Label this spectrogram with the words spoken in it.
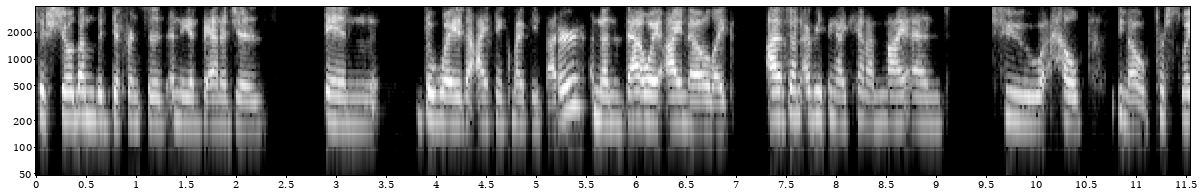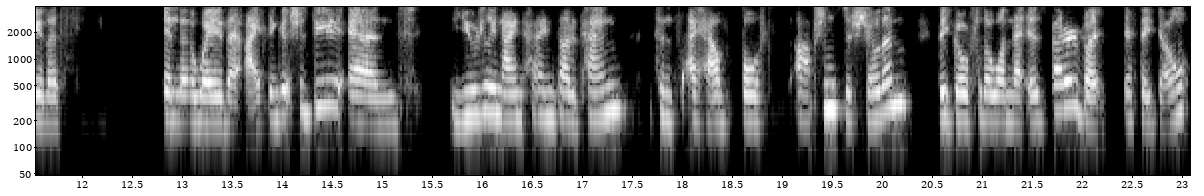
to show them the differences and the advantages in the way that I think might be better. And then that way I know like I've done everything I can on my end to help, you know, persuade this in the way that I think it should be. And usually nine times out of 10, since I have both options to show them, they go for the one that is better. But if they don't,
